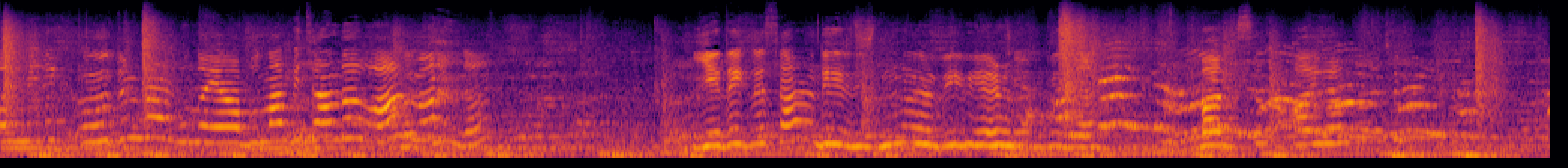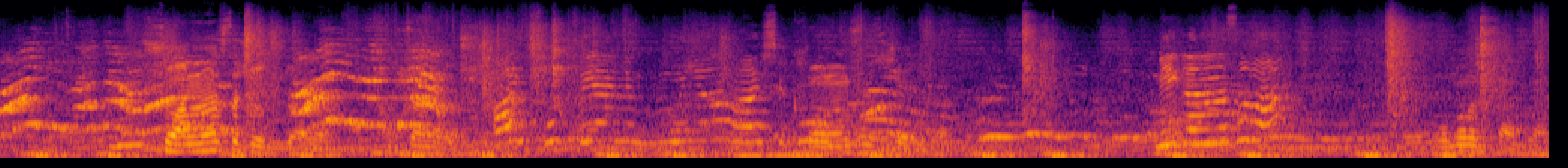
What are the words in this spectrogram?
Ay Melek öldüm ben buna ya. Bundan bir tane daha var mı? Yedeklesem mi diye düşündüm ama bilmiyorum. Çok... Şu ananas da çok güzel. ya. Bir tane var. Ay çok beğendim bunu ya. Aşık Şu oldum. ananas da çok güzel. Melek ananasa var. Ondan da bir tane var.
